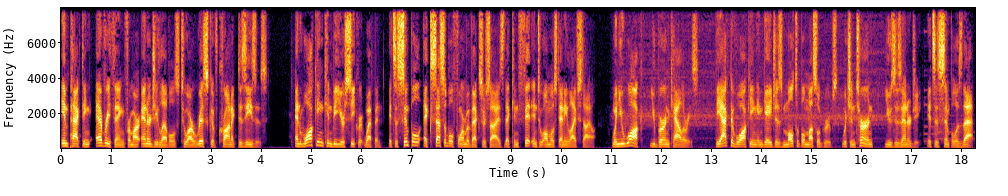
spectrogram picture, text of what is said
impacting everything from our energy levels to our risk of chronic diseases. And walking can be your secret weapon. It's a simple, accessible form of exercise that can fit into almost any lifestyle. When you walk, you burn calories. The act of walking engages multiple muscle groups, which in turn uses energy. It's as simple as that.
